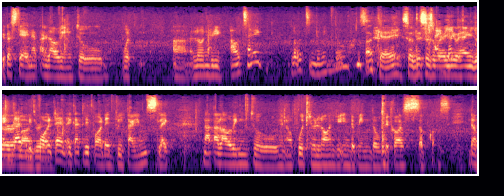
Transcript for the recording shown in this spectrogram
because they are not allowing to put uh, laundry outside, clothes in the window. Okay, so this is where got- you hang your I got laundry. Reported, I got reported three times, like not allowing to you know put your laundry in the window because of course the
